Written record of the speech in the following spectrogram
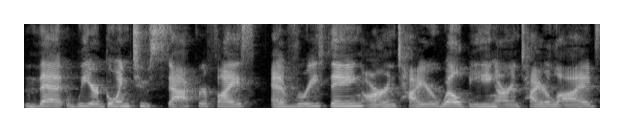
that we are going to sacrifice everything, our entire well being, our entire lives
